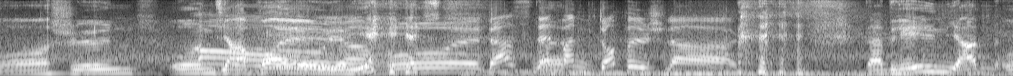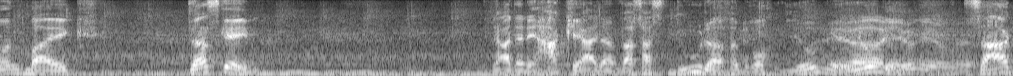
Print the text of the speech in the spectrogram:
Oh, schön. Und jawohl. Oh, Yeah. jawohl. Das nennt man Doppelschlag. Da drehen Jan und Mike das Game. Ja, deine Hacke, Alter. Was hast du da verbrochen? Junge, Ja, Junge. Junge, Junge. Zack.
